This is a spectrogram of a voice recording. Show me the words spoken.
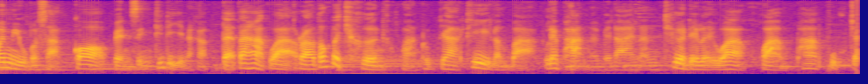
ไม่มีอุปสรรคก็เป็นสิ่งที่ดีนะครับ แต่ถ้าหากว่าเราต้องเผชิญกับความทุกข์ยากที่ลำบากและผ่านมันไปได้นั้น เชื่อได้เลยว่าความภาคภูมิใจ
